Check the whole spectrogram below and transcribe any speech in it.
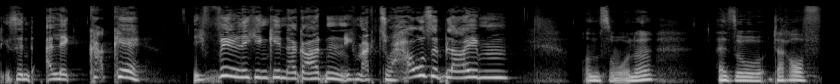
die sind alle kacke. Ich will nicht in den Kindergarten, ich mag zu Hause bleiben. Und so, ne? Also darauf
